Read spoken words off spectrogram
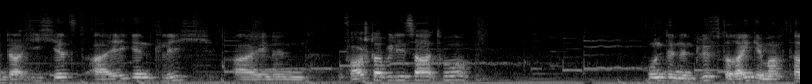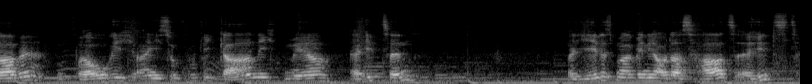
Und da ich jetzt eigentlich einen UV-Stabilisator und den Entlüfter reingemacht habe, brauche ich eigentlich so gut wie gar nicht mehr erhitzen. Weil jedes Mal, wenn ihr auch das Harz erhitzt,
